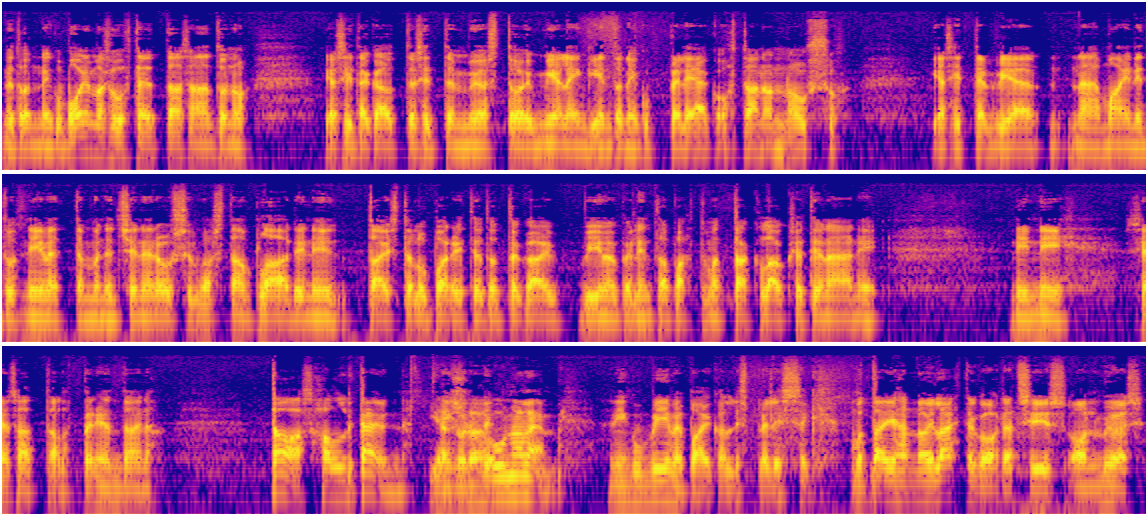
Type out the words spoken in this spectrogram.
Nyt on niin kuin voimasuhteet tasaantunut ja sitä kautta sitten myös toi mielenkiinto niin kuin pelejä kohtaan on noussut. Ja sitten vielä nämä mainitut nimet, tämmöinen Generous vastaan Bladi, niin taisteluparit ja totta kai viime pelin tapahtumat, taklaukset ja nämä, niin, niin, niin siellä saattaa olla perjantaina – taas halli täynnä. Ja niin kuin sauna lämmin. Niin kuin viime paikallispelissäkin. Mutta ihan noin lähtökohdat siis on myös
